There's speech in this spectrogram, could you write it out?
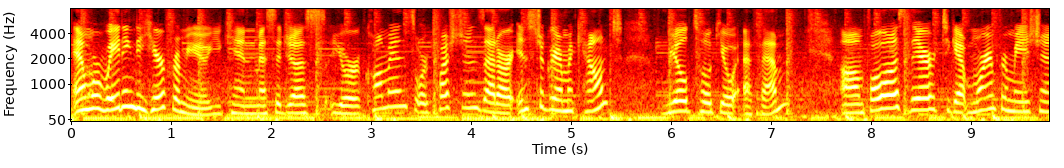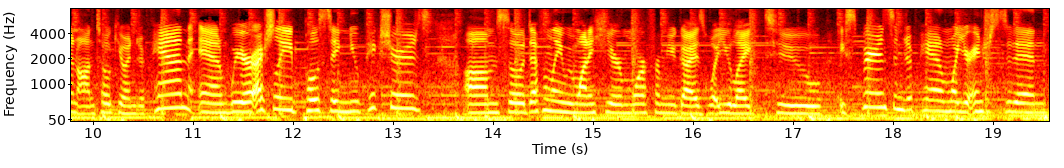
and we're waiting to hear from you. You can message us your comments or questions at our Instagram account, Real Tokyo FM. Um, follow us there to get more information on Tokyo and Japan, and we're actually posting new pictures. Um, so definitely, we want to hear more from you guys. What you like to experience in Japan, what you're interested in.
